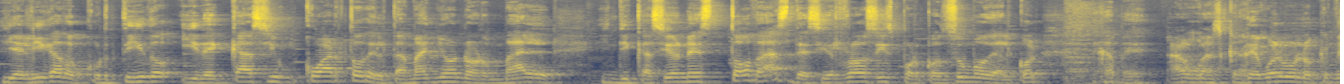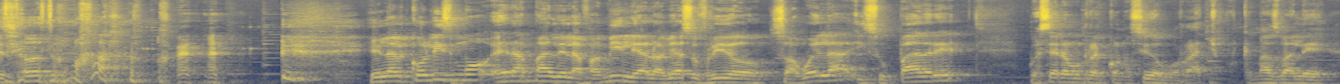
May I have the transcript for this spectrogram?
y el hígado curtido y de casi un cuarto del tamaño normal. Indicaciones todas de cirrosis por consumo de alcohol. Déjame. Aguas, Devuelvo lo que me estaba tomando. El alcoholismo era mal de la familia, lo había sufrido su abuela y su padre, pues era un reconocido borracho, porque más vale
